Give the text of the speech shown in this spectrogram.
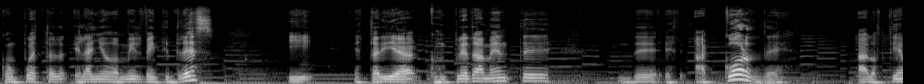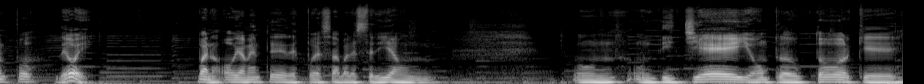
compuesto el año 2023 y estaría completamente de, acorde a los tiempos de hoy. Bueno, obviamente después aparecería un, un, DJ o un productor que,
